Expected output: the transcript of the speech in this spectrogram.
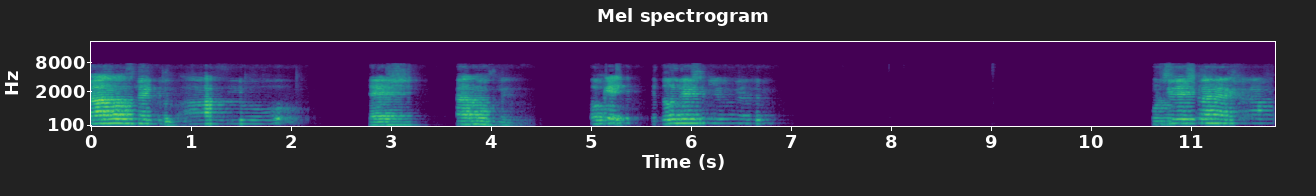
carboxylate group, RCO dash carboxylate group. Okay, हे दोन reaction लिहून घ्या तुम्ही. पुढची reaction आहे reaction of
